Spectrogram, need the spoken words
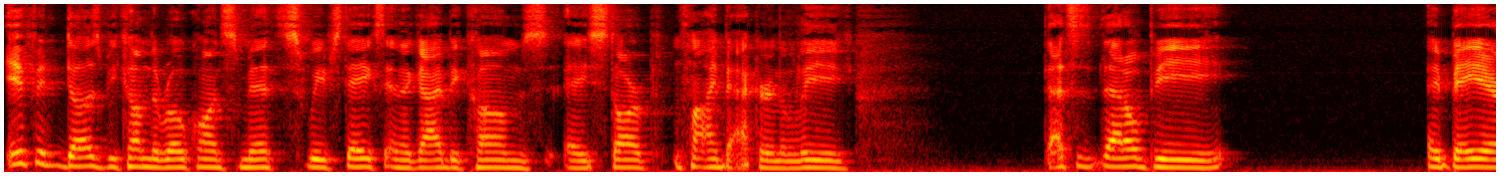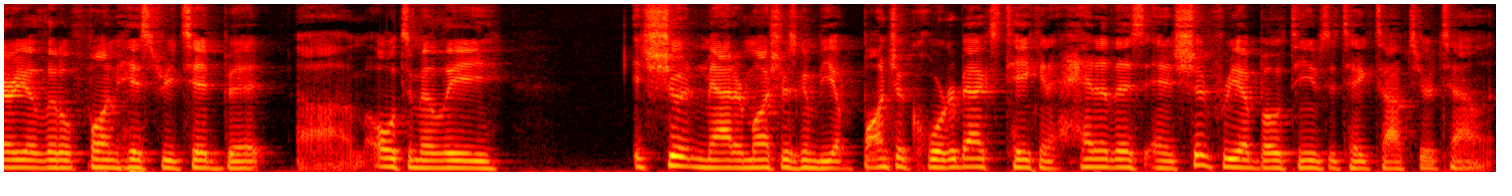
If it does become the Roquan Smith sweepstakes and the guy becomes a star linebacker in the league, that's that'll be a Bay Area little fun history tidbit. Um, ultimately, it shouldn't matter much. There's going to be a bunch of quarterbacks taken ahead of this, and it should free up both teams to take top tier talent.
